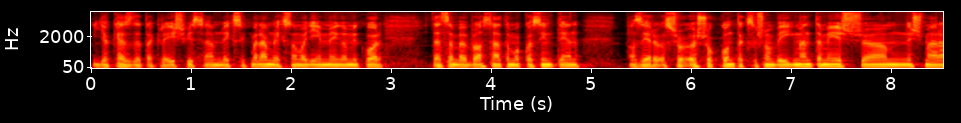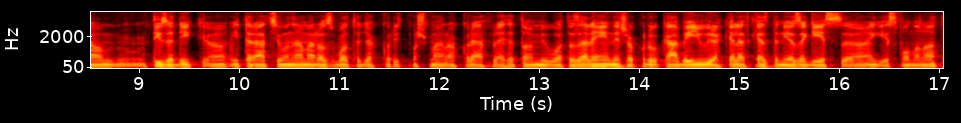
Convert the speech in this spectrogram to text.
így a kezdetekre is visszaemlékszik, mert emlékszem, hogy én még amikor decemberben használtam, akkor szintén azért so, sok kontextuson végigmentem, és, és már a tizedik iterációnál már az volt, hogy akkor itt most már akkor elfelejtettem, hogy mi volt az elején, és akkor kb. így újra kellett kezdeni az egész, egész fonalat.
